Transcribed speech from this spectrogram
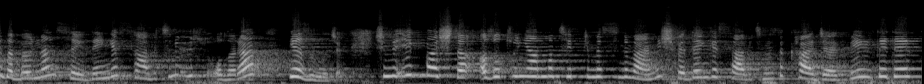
ya da bölünen sayı denge sabitine üst olarak yazılacak. Şimdi ilk başta azotun yanma tepkimesini vermiş ve denge sabitimizi KC1 dedi.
